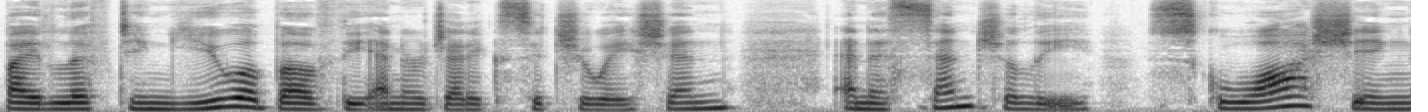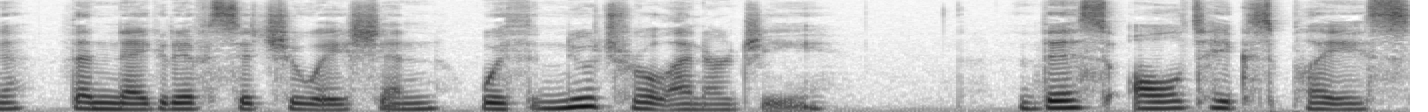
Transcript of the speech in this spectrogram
by lifting you above the energetic situation and essentially squashing the negative situation with neutral energy. This all takes place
